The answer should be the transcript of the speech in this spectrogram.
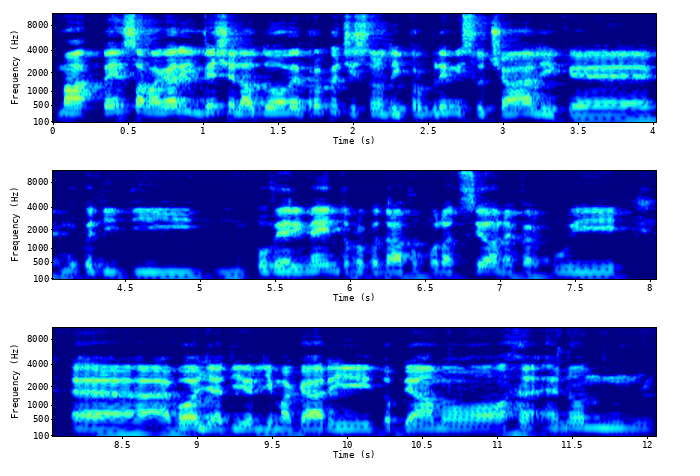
ma pensa magari invece laddove proprio ci sono dei problemi sociali che comunque di, di impoverimento proprio della popolazione per cui eh, voglia di dirgli magari dobbiamo eh, non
